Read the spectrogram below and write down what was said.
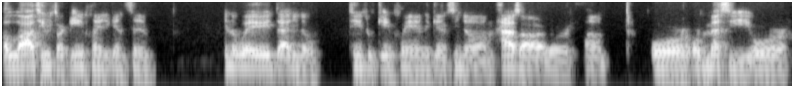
a lot of teams are game playing against him in a way that you know teams with game plan against you know um, Hazard or um, or or Messi or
